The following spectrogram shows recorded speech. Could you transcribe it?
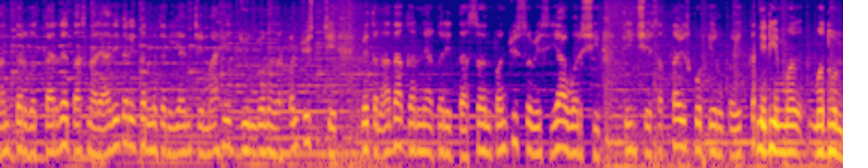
अंतर्गत कार्यरत असणारे अधिकारी कर्मचारी यांचे माहे जून दोन हजार पंचवीसचे वेतन अदा करण्याकरिता सन पंचवीस सव्वीस या वर्षी तीनशे सत्तावीस कोटी रुपये इतका निधी म मधून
